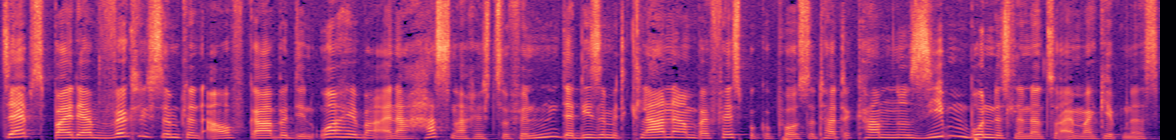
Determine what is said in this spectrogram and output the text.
Selbst bei der wirklich simplen Aufgabe, den Urheber einer Hassnachricht zu finden, der diese mit Klarnamen bei Facebook gepostet hatte, kamen nur sieben Bundesländer zu einem Ergebnis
